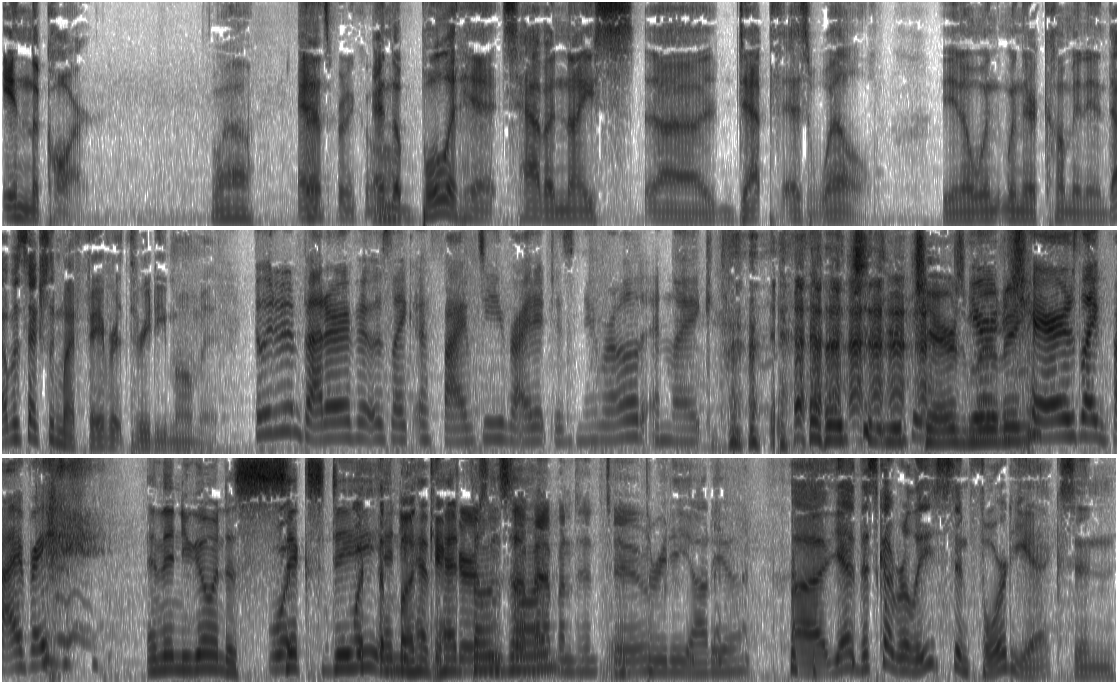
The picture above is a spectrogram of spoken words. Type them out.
in the car. Wow. And, That's pretty cool. And the bullet hits have a nice uh, depth as well. You know, when when they're coming in, that was actually my favorite 3D moment. It would have been better if it was like a 5D ride at Disney World and like Your chair's moving. your moving. chairs like vibrating. And then you go into 6D with the and you have kickers and headphones stuff on. happened with too. 3D audio. uh, yeah, this got released in 4DX, and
